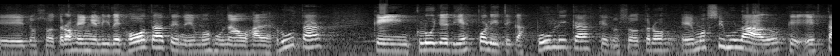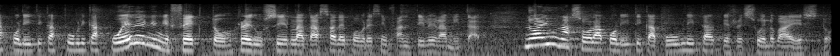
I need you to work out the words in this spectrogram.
Eh, nosotros en el IDJ tenemos una hoja de ruta que incluye 10 políticas públicas que nosotros hemos simulado que estas políticas públicas pueden en efecto reducir la tasa de pobreza infantil en la mitad. No hay una sola política pública que resuelva esto.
